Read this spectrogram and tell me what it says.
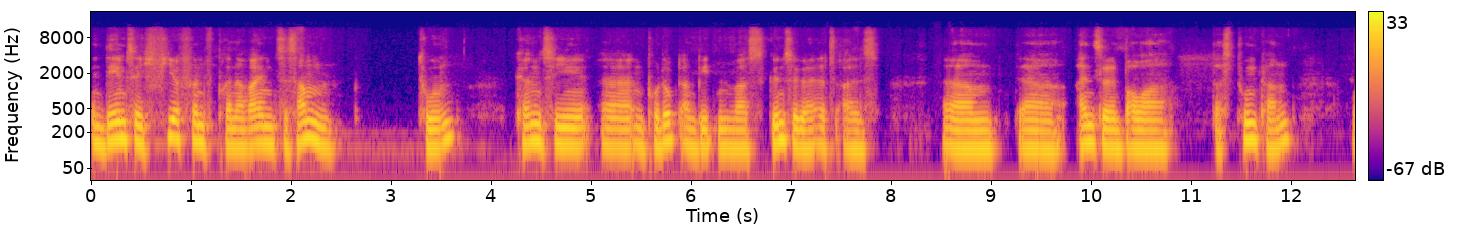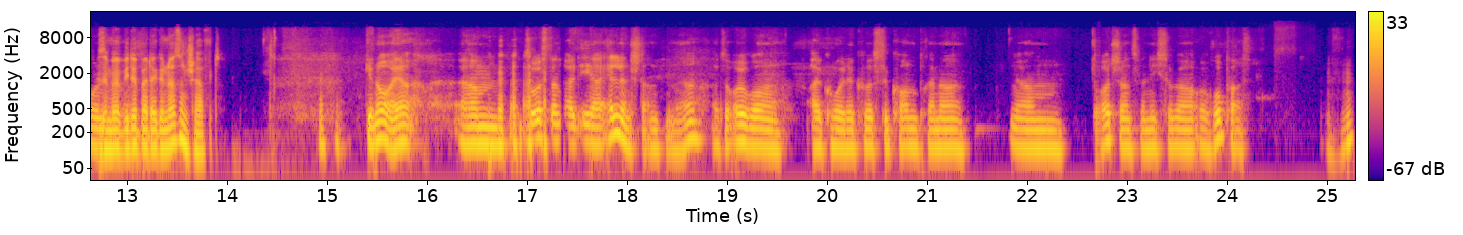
indem sich vier, fünf Brennereien zusammentun, können sie äh, ein Produkt anbieten, was günstiger ist als ähm, der Einzelbauer das tun kann. Und sind wir wieder bei der Genossenschaft. Genau, ja. Ähm, so ist dann halt EAL entstanden, ja? also Euro-Alkohol, der größte Kornbrenner ähm, Deutschlands, wenn nicht sogar Europas. Mhm.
